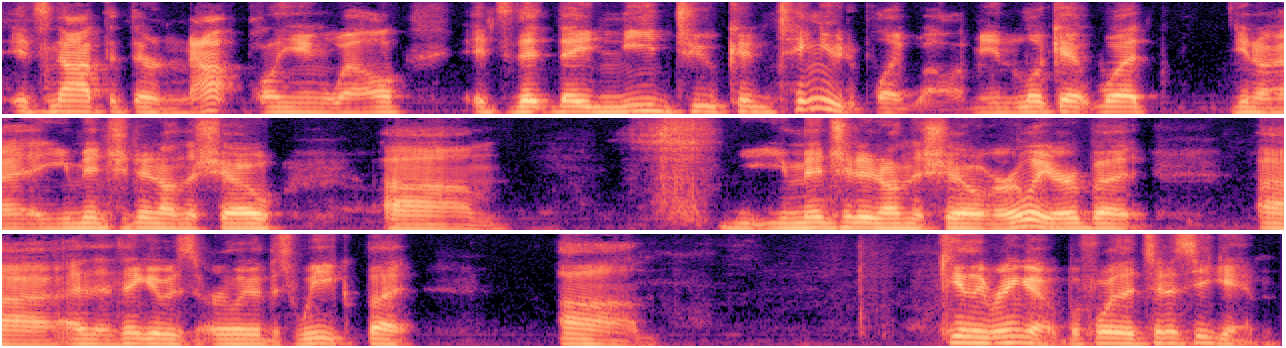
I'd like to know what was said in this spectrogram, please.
it's not that they're not playing well. It's that they need to continue to play well. I mean, look at what you know. uh, You mentioned it on the show. Um, you you mentioned it on the show earlier, but uh, I think it was earlier this week. But um, Kelee Ringo before the Tennessee game.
